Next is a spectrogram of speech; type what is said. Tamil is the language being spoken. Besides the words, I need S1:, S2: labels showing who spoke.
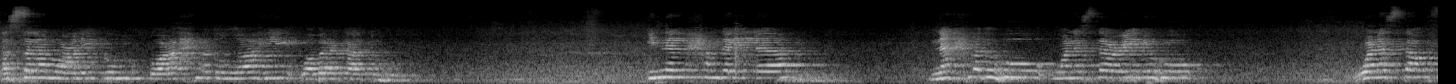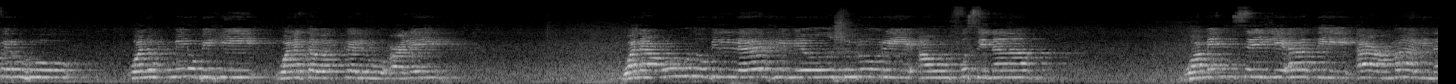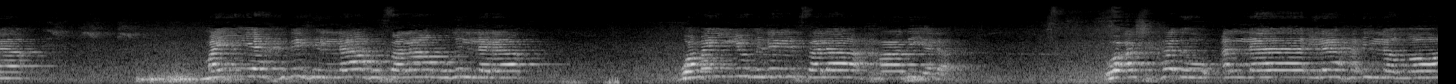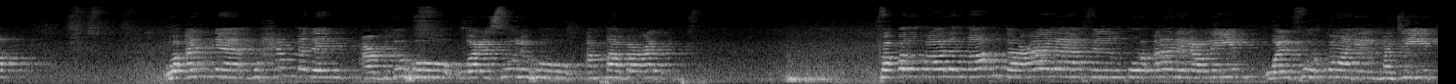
S1: السلام عليكم ورحمة الله وبركاته. إن الحمد لله نحمده ونستعينه ونستغفره ونؤمن به ونتوكل عليه ونعوذ بالله من شرور أنفسنا ومن سيئات أعمالنا. من يهده الله فلا مضل له ومن يضلل فلا هادي له وأشهد أن لا إله إلا الله وأن محمدا عبده ورسوله. أما بعد فقد قال الله تعالى في القرآن العظيم والفرقان المجيد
